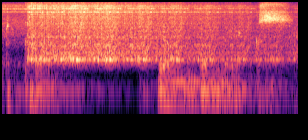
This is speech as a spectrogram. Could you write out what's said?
In the mix.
